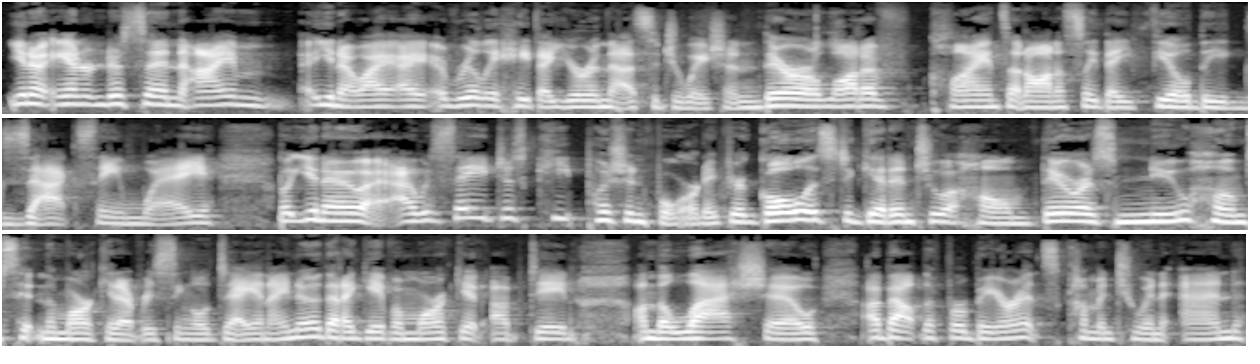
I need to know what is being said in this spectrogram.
You know, Anderson, I'm, you know, I, I really hate that you're in that situation. There are a lot of clients that honestly they feel the exact same way. But, you know, I would say just keep pushing forward. If your goal is to get into a home, there is new homes hitting the market every single day. And I know that I gave a market update on the last show about the forbearance coming to an end.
